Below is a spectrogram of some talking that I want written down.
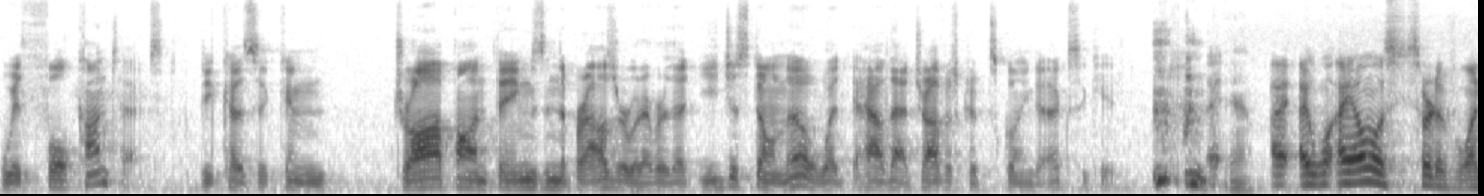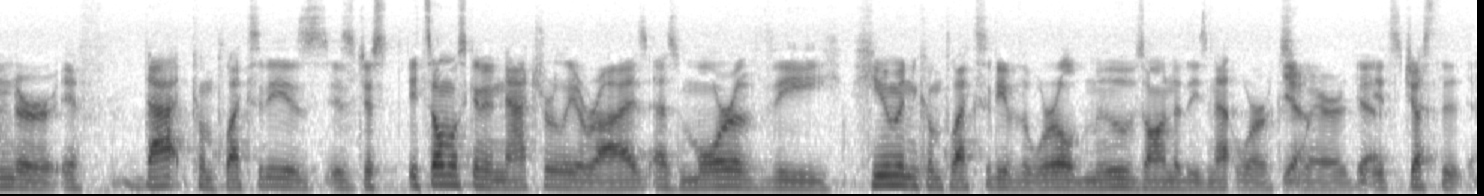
with full context because it can draw upon things in the browser or whatever that you just don't know what, how that JavaScript's going to execute. Yeah, I I almost sort of wonder if that complexity is, is just, it's almost going to naturally arise as more of the human complexity of the world moves onto these networks Yeah, where yeah, it's just that yeah.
